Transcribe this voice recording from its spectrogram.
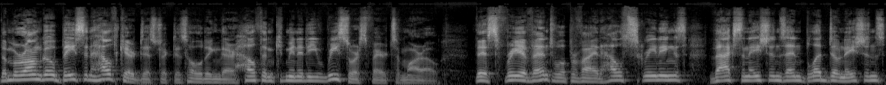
The Morongo Basin Healthcare District is holding their Health and Community Resource Fair tomorrow. This free event will provide health screenings, vaccinations, and blood donations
